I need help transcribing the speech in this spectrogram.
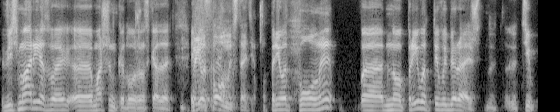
весьма резвая э, машинка, должен сказать. Привод Здесь, полный, кстати. Привод полный, э, но привод ты выбираешь, тип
